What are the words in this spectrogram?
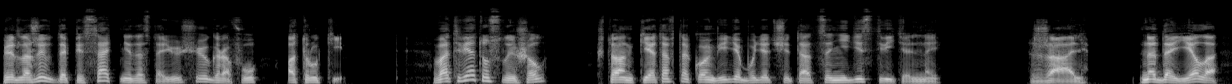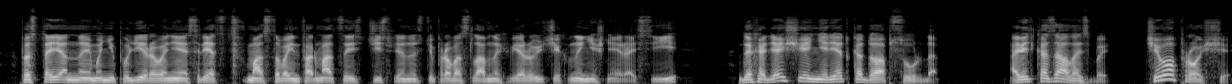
предложив дописать недостающую графу от руки. В ответ услышал, что анкета в таком виде будет считаться недействительной. Жаль. Надоело, постоянное манипулирование средств массовой информации с численностью православных верующих в нынешней России, доходящее нередко до абсурда. А ведь, казалось бы, чего проще?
